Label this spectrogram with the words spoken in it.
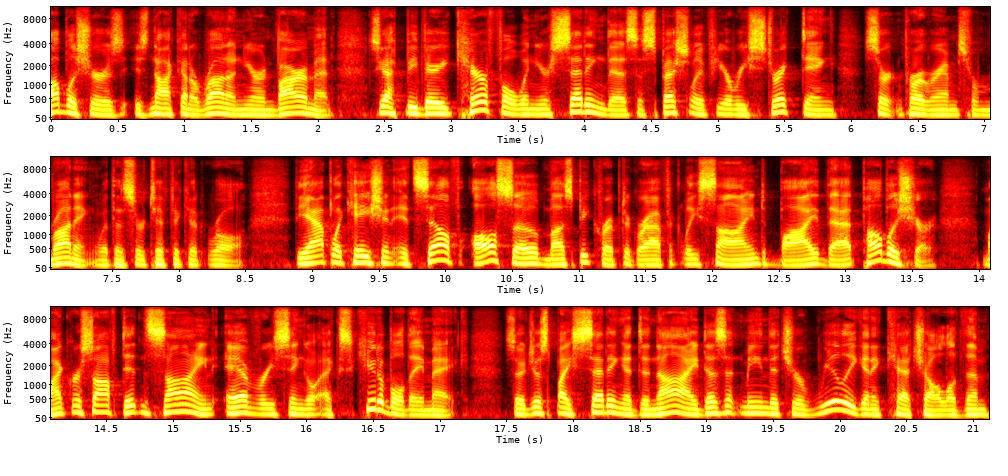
publisher is, is not going to run on your environment. So you have to be very careful when you're setting this, especially if you're restricting certain programs from running with a certificate rule. The application itself also must be cryptographically signed by that publisher. Microsoft didn't sign every single executable they make. So just by setting a deny doesn't mean that you're really going to catch all of them.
